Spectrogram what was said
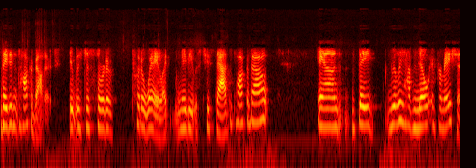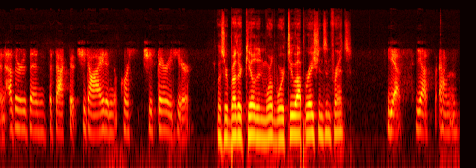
they didn't talk about it. It was just sort of put away, like maybe it was too sad to talk about. And they really have no information other than the fact that she died, and of course she's buried here. Was her brother killed in World War II operations in France? Yes, yes, um,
